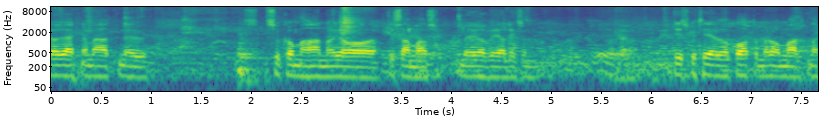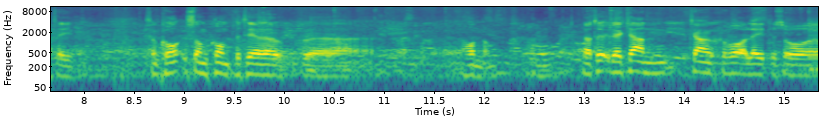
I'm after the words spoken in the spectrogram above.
jag räknar med att nu så kommer han och jag tillsammans med övriga liksom, eh, diskutera och prata med de alternativen som, som kompletterar upp eh, honom. Jag tror, det kan kanske vara lite så eh,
